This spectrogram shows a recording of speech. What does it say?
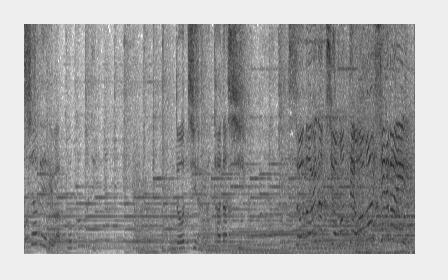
しゃべりはここまで。だどちらが正しいか。その命をもって思い知るがいい。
